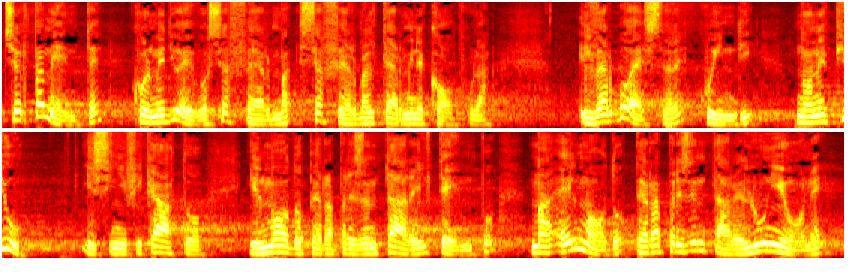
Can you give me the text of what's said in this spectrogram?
Certamente col Medioevo si afferma, si afferma il termine copula. Il verbo essere, quindi, non è più il significato, il modo per rappresentare il tempo, ma è il modo per rappresentare l'unione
